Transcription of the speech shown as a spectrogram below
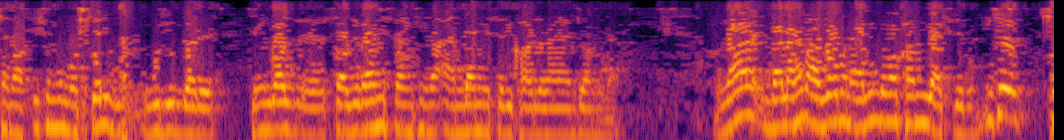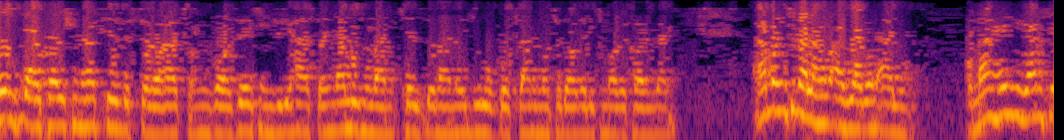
شناختیشون یه مشکلی وجود داره که این باز سازگار با اینکه اینا عمدن یه سری کار دارن انجام میدن. و ولهم عذاب علیم به ما یکده بود. اینکه کز در کارشون هست که به صراحت و این واضحه که اینجوری هست و این من من کز به معنی دروغ گفتن متداولی که ما به کار می‌بریم. اما اینکه ولهم عذاب علیم. من هی میگم که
